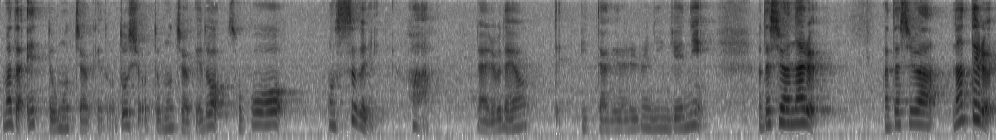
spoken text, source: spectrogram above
まだえっ？て思っちゃうけどどうしよう？って思っちゃうけどそこをもうすぐに「はあ大丈夫だよ」って言ってあげられる人間に私はなる。私はなってる。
